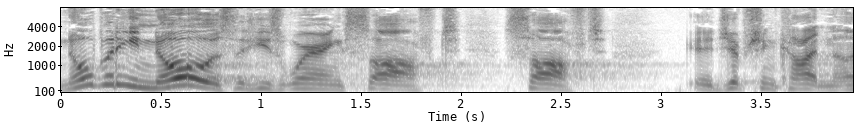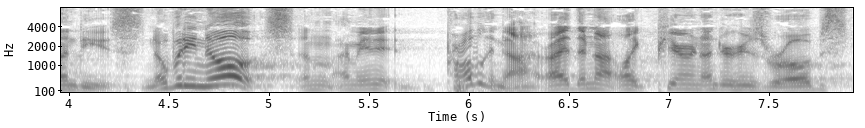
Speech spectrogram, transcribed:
Nobody knows that he's wearing soft, soft Egyptian cotton undies. Nobody knows. And I mean, it, probably not, right? They're not like peering under his robes.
